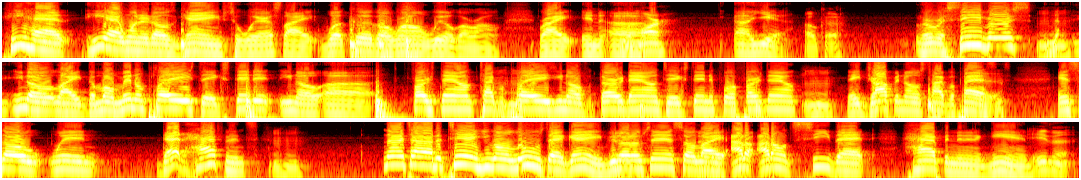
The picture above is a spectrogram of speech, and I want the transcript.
he had he had one of those games to where it's like what could go wrong will go wrong, right? And uh, Lamar, uh, yeah, okay, the receivers, Mhm. you know, like the momentum plays, the extended, you know, uh, first down type Mhm. of plays, you know, third down to extend it for a first down hmm they dropping those type of passes. And so when that happens, hmm nine times out of ten, you're gonna lose that game. You know what I'm saying? So Yeah. like I don't I don't see that happening again. even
